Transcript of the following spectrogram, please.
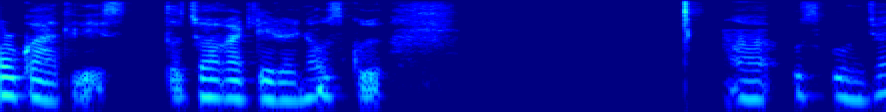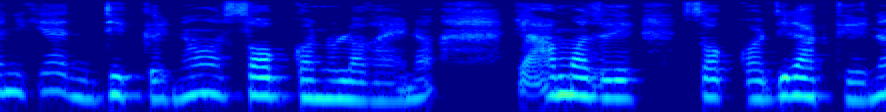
अर्को हातले यस्तो जगाटेर होइन उसको उसको हुन्छ नि क्या डिक होइन सक गर्नु लगायो होइन क्या मजाले सक गरिदिइरहेको थियो होइन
